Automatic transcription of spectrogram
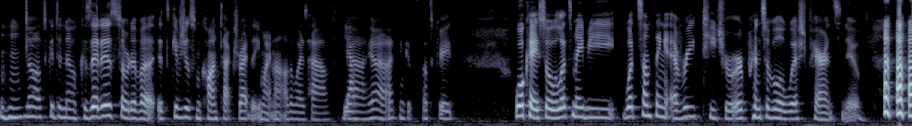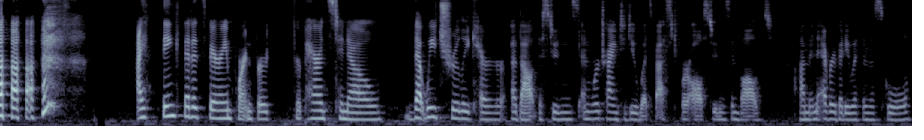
Mm-hmm. No, it's good to know because it is sort of a, it gives you some context, right, that you might not otherwise have. Yeah, yeah, yeah I think it's, that's great. Well, okay, so let's maybe, what's something every teacher or principal wish parents knew? I think that it's very important for, for parents to know that we truly care about the students and we're trying to do what's best for all students involved um, and everybody within the school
